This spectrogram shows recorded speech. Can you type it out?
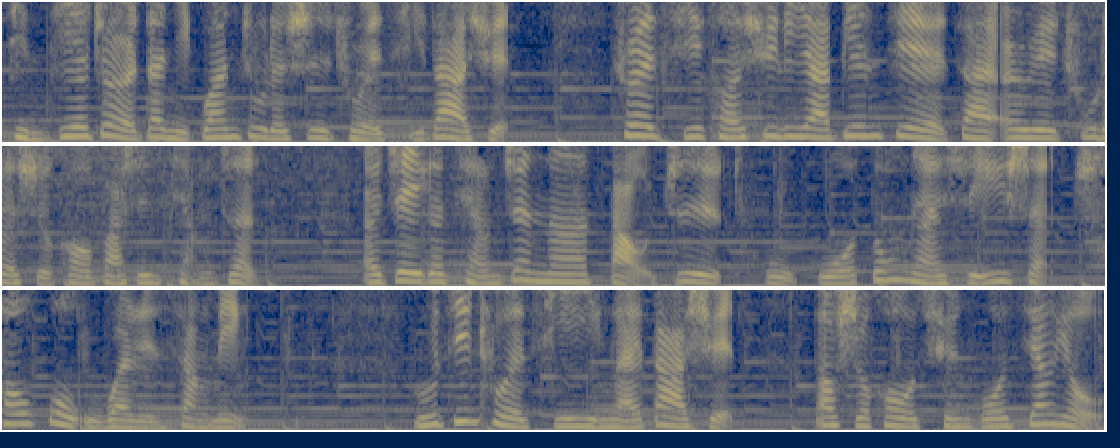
紧接着带你关注的是土耳其大选。土耳其和叙利亚边界在二月初的时候发生强震，而这个强震呢，导致土国东南十一省超过五万人丧命。如今土耳其迎来大选，到时候全国将有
